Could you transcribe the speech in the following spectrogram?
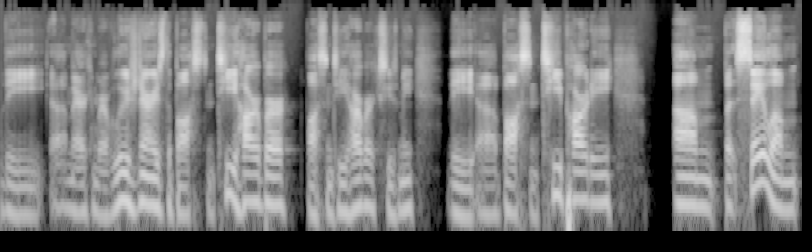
the American Revolutionaries, the Boston Tea Harbor, Boston Tea Harbor, excuse me, the uh, Boston Tea Party. Um, but Salem,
